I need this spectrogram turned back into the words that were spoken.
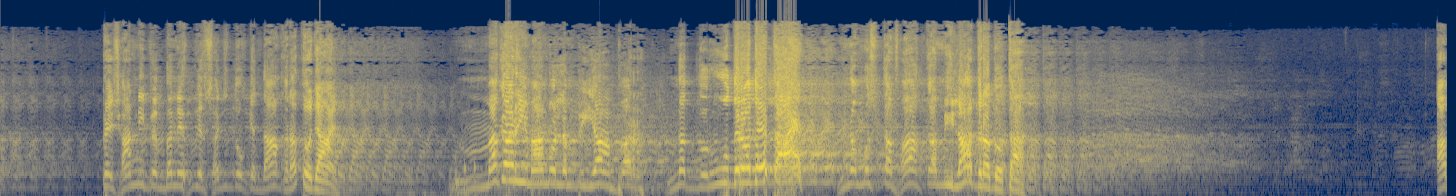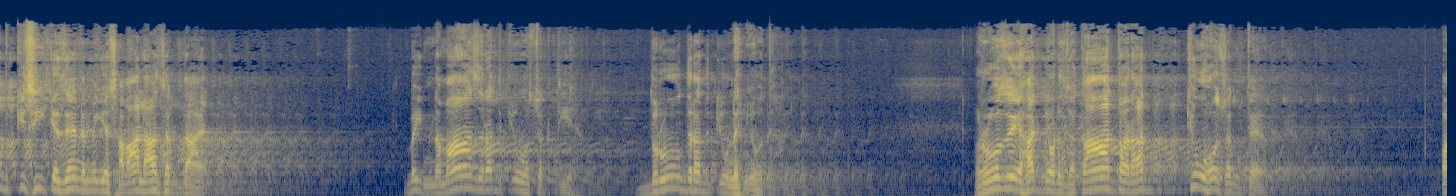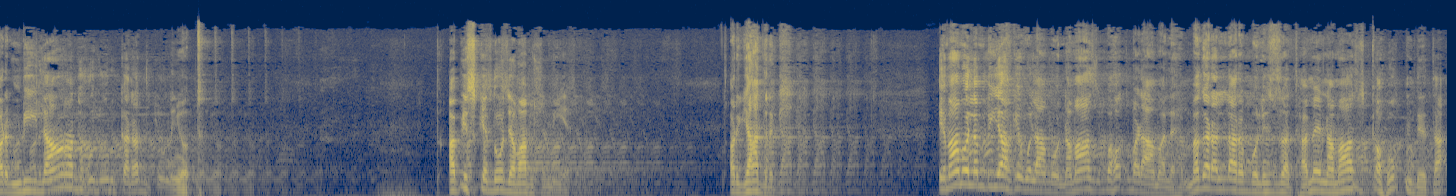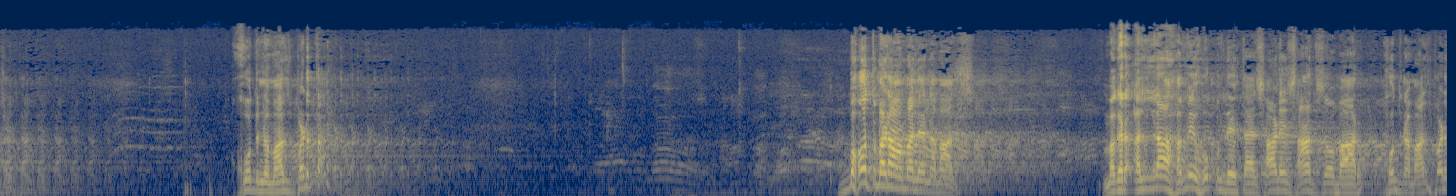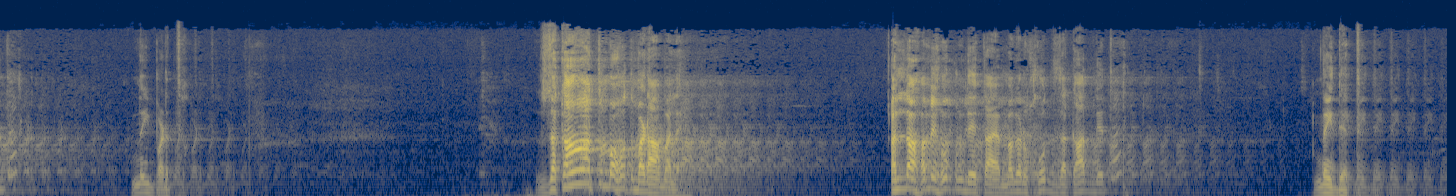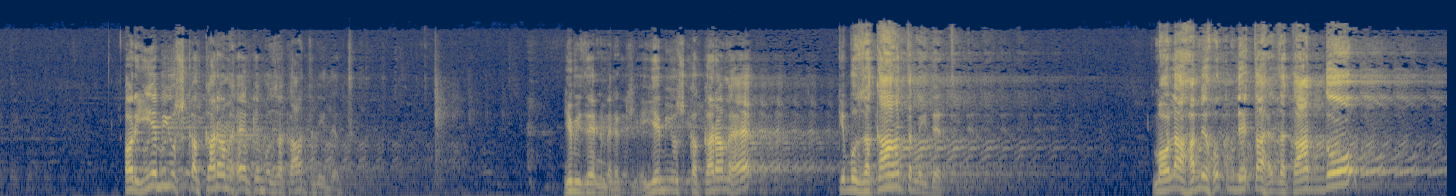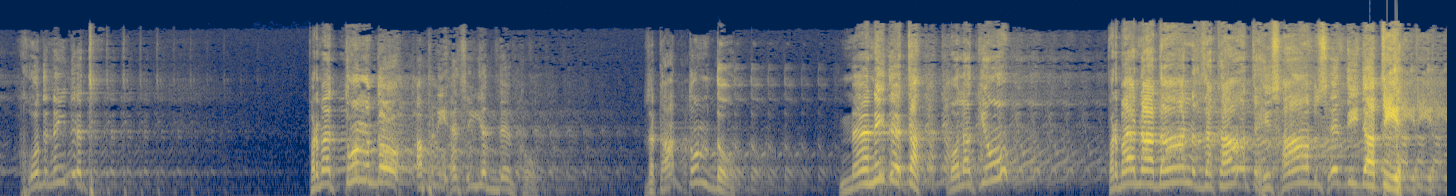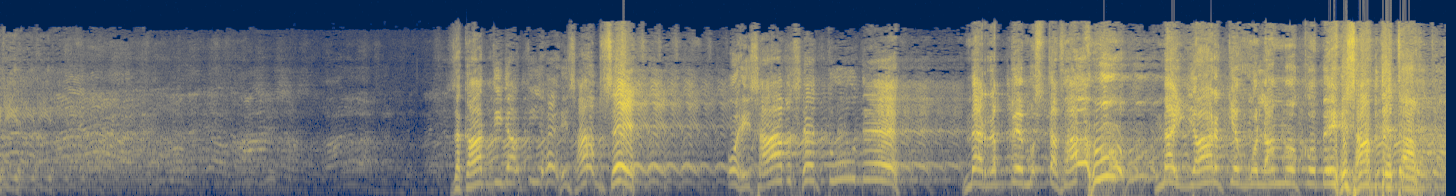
पेशानी पे बने हुए सजदों के दाग रद्द हो जाए, मगर इमाम लंबिया पर न दरूद रद्द होता है, न मुस्तफ़ा का मिलाद रद्द होता है। अब किसी के जहन में यह सवाल आ सकता है भाई, नमाज़ रद्द क्यों हो सकती है? दरूद रद्द क्यों नहीं होता? रोज़े हज और जक़ात और रद्द क्यों हो सकते हैं? और मीलाद हुजूर का रद्द क्यों नहीं होता? तो अब इसके दो जवाब सुनिए और याद रखिए। इमाम लंबिया के गुलामों, नमाज़ बहुत बड़ा अमल है, मगर अल्लाह रब्बुल इज़्ज़त हमें नमाज़ का हुक्म देता खुद नमाज़ पढ़ता बहुत बड़ा अमल है नमाज़। मगर अल्लाह हमें हुक्म देता है, साढ़े सात सौ बार खुद नमाज़ पढ़ता नहीं पढ़ता। जक़ात बहुत बड़ा अमल है। अल्लाह हमें हुक्म देता है, मगर खुद जक़ात देता है। नहीं देते। और यह भी उसका कर्म है कि वो जक़ात नहीं देता। यह भी देन में रखिए। यह भी उसका कर्म है कि वो जक़ात नहीं देते। मौला हमें हुक्म देता है, जक़ात दो, खुद नहीं देते। पर मैं तुम दो, अपनी हैसियत देखो। जक़ात तुम दो। मैं नहीं देता। मौला क्यों? पर मैं नादान जक़ात हिसाब से दी जाती है। जक़ात दी जाती है हिसाब से। वो हिसाब से तू दे। मैं रब्बे मुस्तफ़ा हूँ। मैं यार के गुलामों को बेहिसाब देता हूँ।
